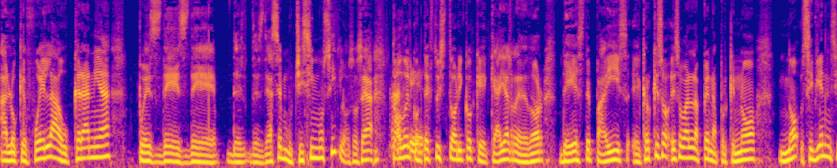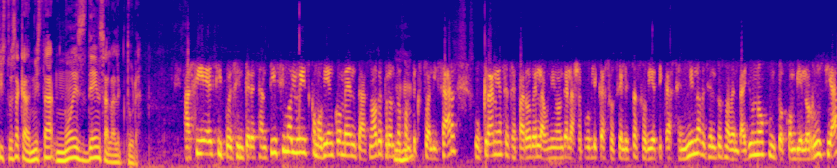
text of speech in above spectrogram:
a lo que fue la Ucrania pues desde, desde hace muchísimos siglos, o sea, todo el contexto histórico que, que, hay alrededor de este país. Eh, creo que eso, eso vale la pena, porque no, no, si bien, insisto, es academista, no es densa la lectura. Así es, y pues interesantísimo, Luis, como bien comentas, ¿no? De pronto contextualizar, Ucrania se separó de la Unión de las Repúblicas Socialistas Soviéticas en 1991 junto con Bielorrusia,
